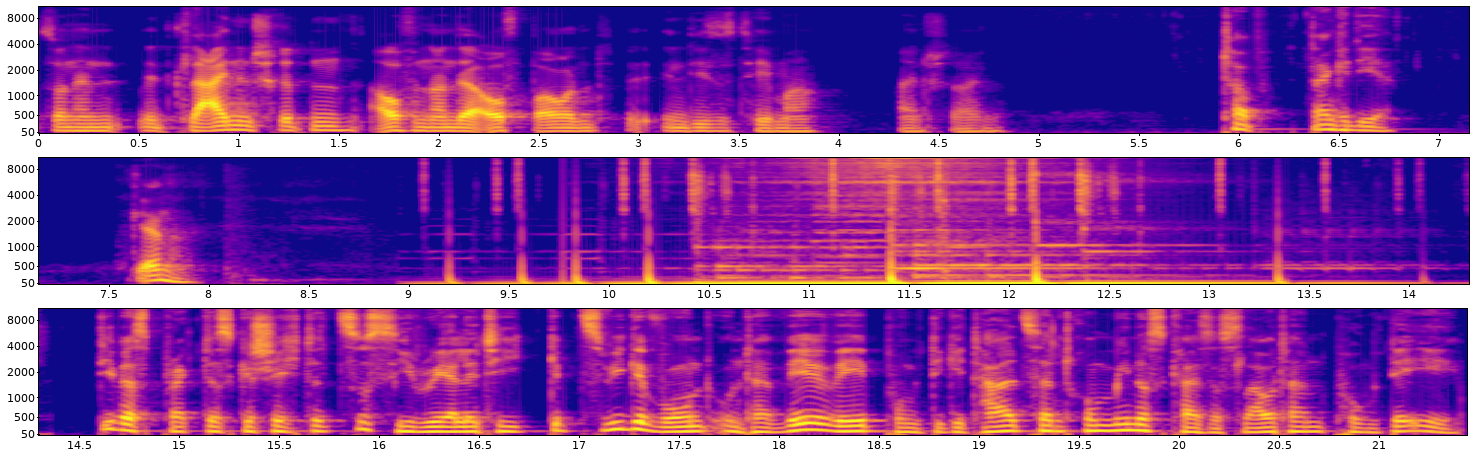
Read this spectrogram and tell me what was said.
sondern mit kleinen Schritten aufeinander aufbauend in dieses Thema einsteigen. Top, danke dir. Gerne. Die Best Practice Geschichte zu C-Reality gibt's wie gewohnt unter www.digitalzentrum-kaiserslautern.de.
